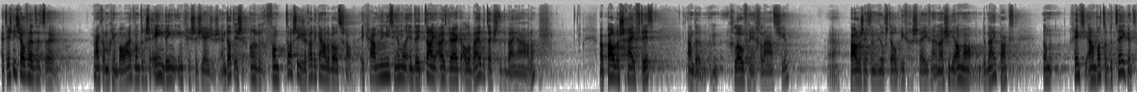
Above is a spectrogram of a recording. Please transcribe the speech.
Het is niet zo dat het eh, Maakt allemaal geen bal uit, want er is één ding in Christus Jezus. En dat is een fantastische, radicale boodschap. Ik ga hem nu niet helemaal in detail uitwerken, alle Bijbelteksten erbij halen. Maar Paulus schrijft dit aan de mm, gelovigen in Galatië. Paulus heeft een heel stel brieven geschreven. En als je die allemaal erbij pakt, dan geeft hij aan wat dat betekent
